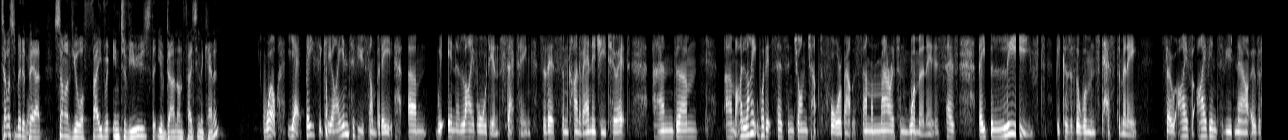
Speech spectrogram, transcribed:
Tell us a bit yeah. about some of your favourite interviews that you've done on Facing the Canon. Well, yeah, basically, I interview somebody um, in a live audience setting, so there's some kind of energy to it. And um, um, I like what it says in John chapter 4 about the Samaritan woman. It says they believed because of the woman's testimony. So I've, I've interviewed now over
